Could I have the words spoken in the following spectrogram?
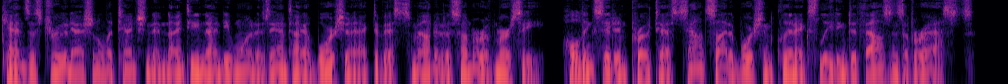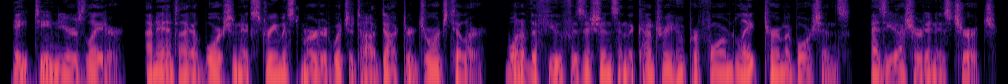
Kansas drew national attention in 1991 as anti-abortion activists mounted a summer of mercy, holding sit-in protests outside abortion clinics leading to thousands of arrests. Eighteen years later, an anti-abortion extremist murdered Wichita Dr. George Tiller, one of the few physicians in the country who performed late-term abortions, as he ushered in his church.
